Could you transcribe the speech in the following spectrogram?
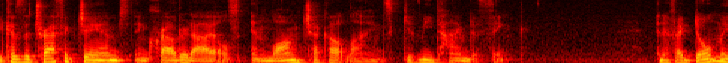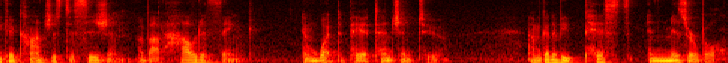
Because the traffic jams and crowded aisles and long checkout lines give me time to think. And if I don't make a conscious decision about how to think and what to pay attention to, I'm going to be pissed and miserable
